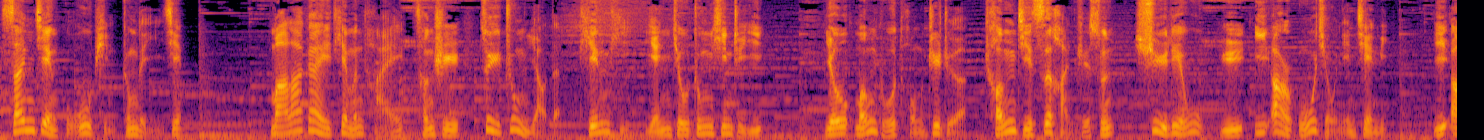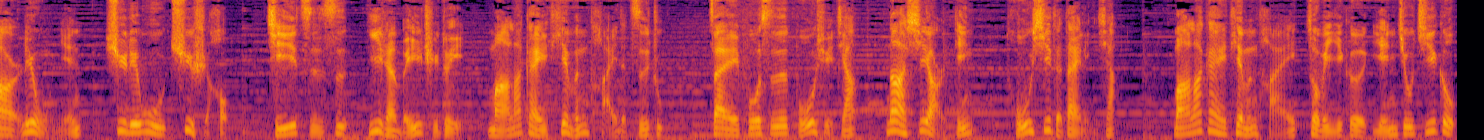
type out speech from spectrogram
三件古物品中的一件。马拉盖天文台曾是最重要的天体研究中心之一。由蒙古统治者成吉思汗之孙序列兀于1259年建立。1265年，序列兀去世后，其子嗣依然维持对马拉盖天文台的资助。在波斯博学家纳希尔丁·图西的带领下，马拉盖天文台作为一个研究机构，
